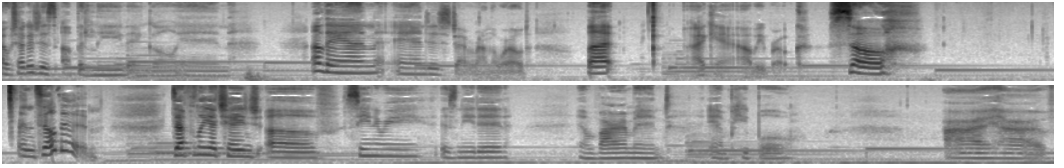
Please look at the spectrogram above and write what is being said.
I wish I could just up and leave and go in a van and just drive around the world. But I can't. I'll be broke. So until then, definitely a change of scenery is needed, environment, and people. I have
